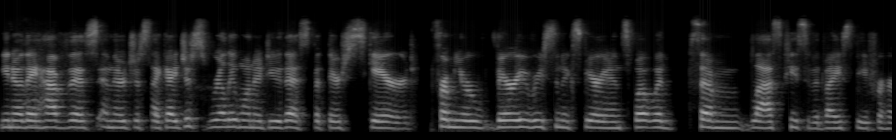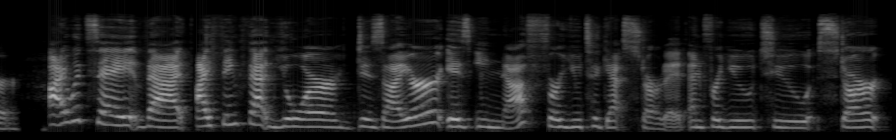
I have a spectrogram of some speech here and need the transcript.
you know they have this and they're just like i just really want to do this but they're scared from your very recent experience what would some last piece of advice be for her I would say that I think that your desire is enough for you to get started and for you to start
